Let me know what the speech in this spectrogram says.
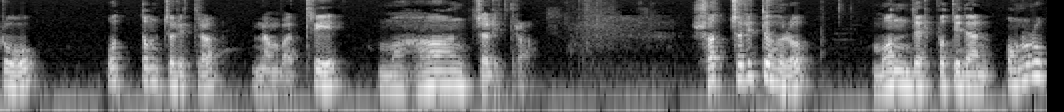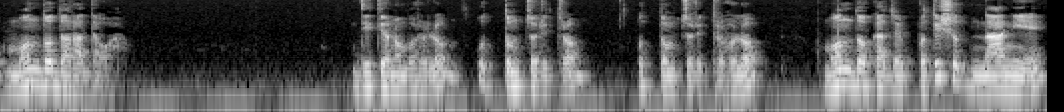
টু উত্তম চরিত্র নাম্বার থ্রি মহান চরিত্র। সচ্চরিত্র হল মন্দের প্রতিদান অনুরূপ মন্দ দ্বারা দেওয়া। দ্বিতীয় নম্বর হল উত্তম চরিত্র। উত্তম চরিত্র হল মন্দ কাজের প্রতিশোধ না নিয়ে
